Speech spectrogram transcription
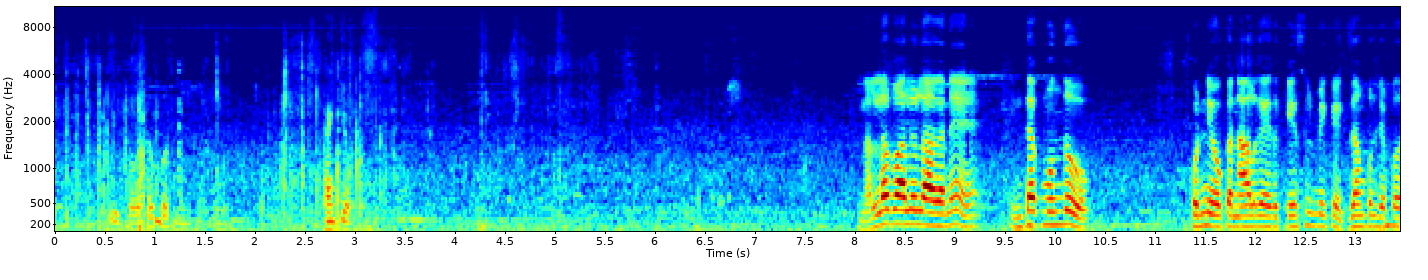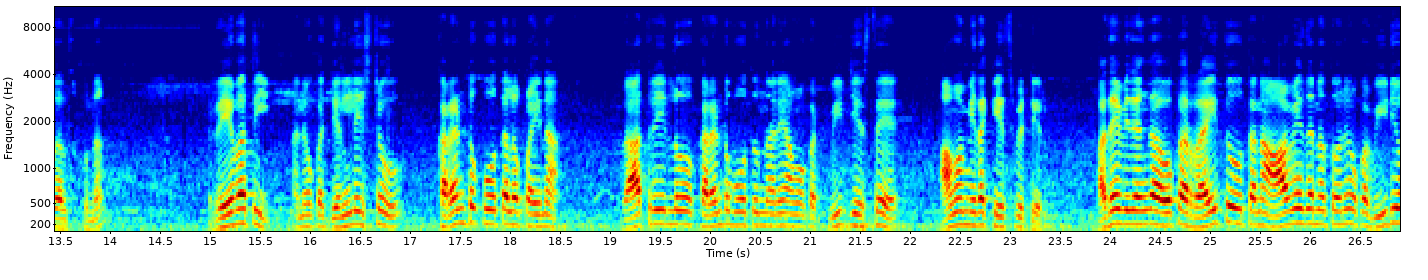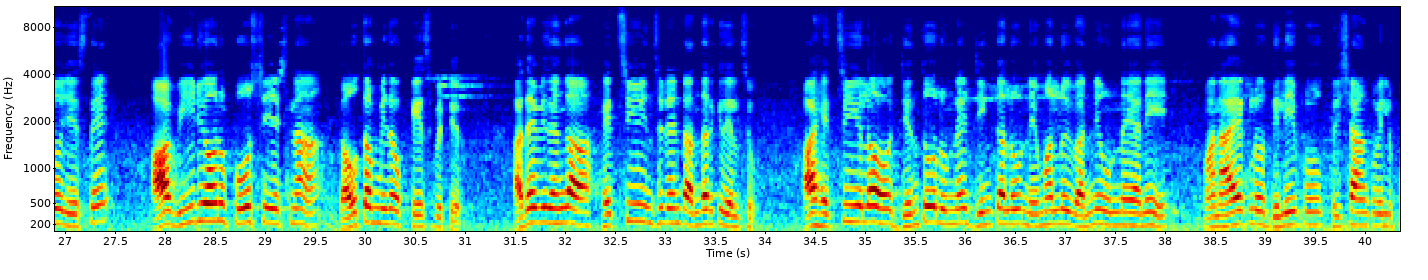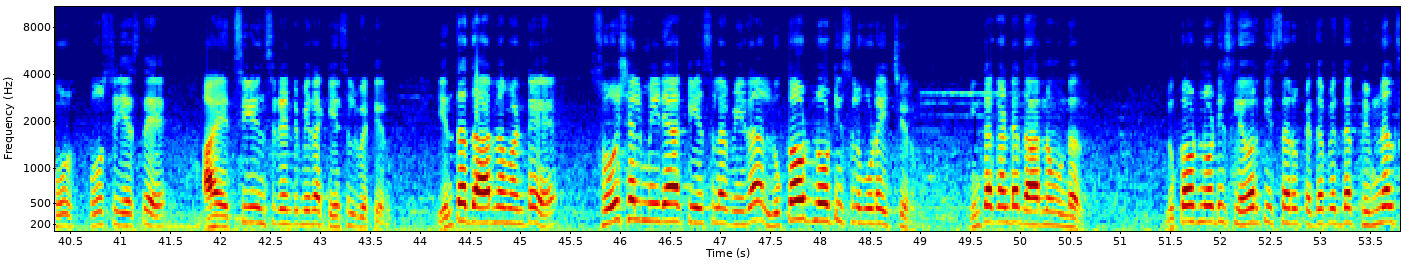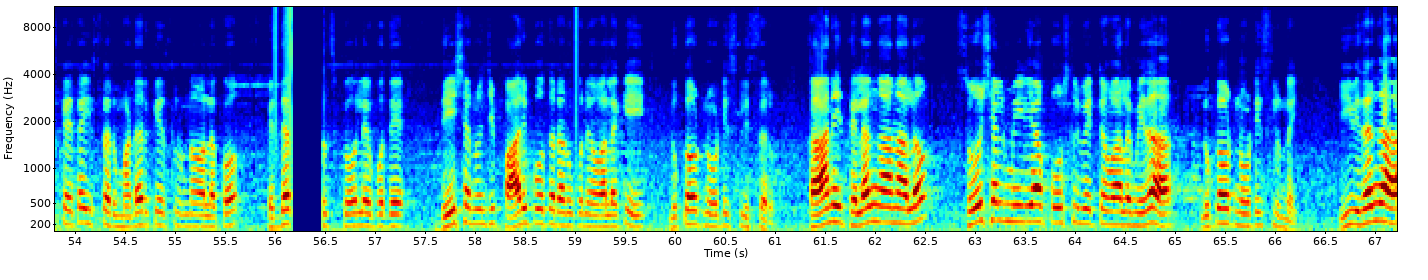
థ్యాంక్ యూ నల్లబాలు లాగానే ఇంతకుముందు కొన్ని ఒక నాలుగైదు కేసులు మీకు ఎగ్జాంపుల్ చెప్పదలుచుకున్నా. రేవతి అనే ఒక జర్నలిస్టు కరెంటు కోతల పైన రాత్రిలో కరెంటు పోతుందని ఆమె ఒక ట్వీట్ చేస్తే ఆమె మీద కేసు పెట్టారు అదేవిధంగా ఒక రైతు తన ఆవేదనతోనే ఒక వీడియో చేస్తే ఆ వీడియోను పోస్ట్ చేసిన గౌతమ్ మీద ఒక కేసు పెట్టారు అదేవిధంగా హెచ్సియు ఇన్సిడెంట్ అందరికీ తెలుసు. ఆ హెచ్సియులో జంతువులు ఉన్నాయి జింకలు నెమళ్ళు ఇవన్నీ ఉన్నాయని మా నాయకులు దిలీప్ క్రిషాంక్ వీళ్ళు పోస్ట్ చేస్తే ఆ హెచ్సియు ఇన్సిడెంట్ మీద కేసులు పెట్టారు ఎంత దారుణం అంటే సోషల్ మీడియా కేసుల మీద లుకౌట్ నోటీసులు కూడా ఇచ్చారు. ఇంతకంటే దారుణం ఉండదు. లుకౌట్ నోటీసులు ఎవరికి ఇస్తారు? పెద్ద పెద్ద క్రిమినల్స్కి అయితే ఇస్తారు. మర్డర్ కేసులు ఉన్న వాళ్ళకో పెద్ద క్రిమినల్స్కో లేకపోతే దేశం నుంచి పారిపోతారు అనుకునే వాళ్ళకి లుకౌట్ నోటీసులు ఇస్తారు. కానీ తెలంగాణలో సోషల్ మీడియా పోస్టులు పెట్టిన వాళ్ళ మీద లుకౌట్ నోటీసులు ఉన్నాయి. ఈ విధంగా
